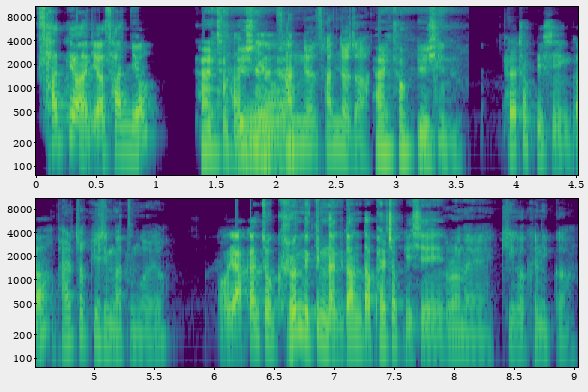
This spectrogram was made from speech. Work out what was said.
산녀 아니야 산녀? 팔척. 귀신. 산여, 산여자. 팔척 귀신. 팔척 귀신인가? 팔적 귀신 같은 거예요? 어, 약간 좀 그런 느낌 나기도 한다 팔척 귀신. 그러네. 키가 크니까.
